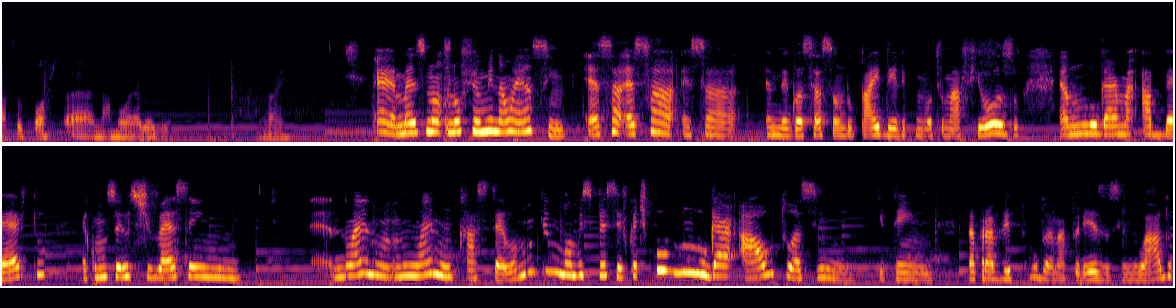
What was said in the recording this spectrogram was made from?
a suposta namorada dele. Vai. É, mas no, no filme não é assim. Essa, essa, essa negociação do pai dele com outro mafioso é num lugar aberto, é como se eles estivessem. É, não é, não é num castelo, não tem um nome específico, é tipo num lugar alto, assim, que tem dá para ver tudo, a natureza assim do lado.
